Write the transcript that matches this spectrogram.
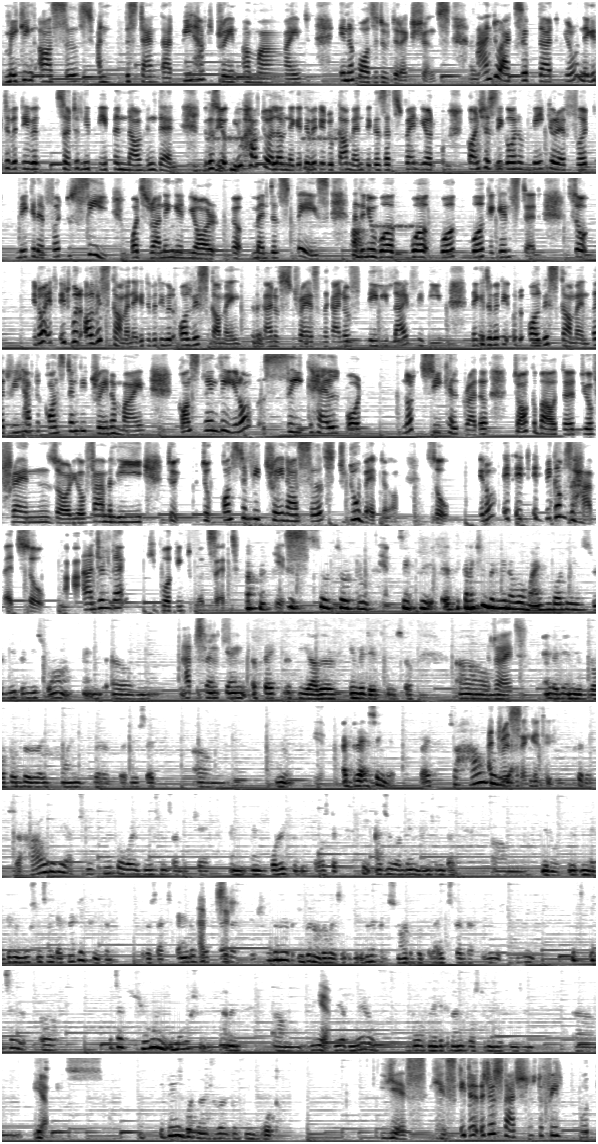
making ourselves understand that we have to train our mind in a positive directions. And to accept that you know negativity will certainly peep in now and then. Because you, you have to allow negativity to come in because that's when you're consciously going to make your effort make an effort to see what's running in your uh, mental space. And then you work work work work against it. So you know, it, it would always come, and negativity would always come in. The kind of stress and the kind of daily life we live, negativity would always come in. But we have to constantly train our mind, constantly, you know, seek help or not seek help, rather talk about it to your friends or your family to to constantly train ourselves to do better. So you know it, it, it becomes a habit. So until then keep working towards it. Yes. So so true. Yeah. see the, uh, the, connection between our mind and body is really really strong and um, absolutely. can affect the other immediately. So um, right. and again you brought up the right point where, where you said um, you know yeah. addressing it right? So how do addressing we actually, it. correct so how do we actually keep our emotions under check and, and for it to be positive? See as you again mentioned that um, you know negative emotions are definitely creeping because that's kind of like even if even otherwise even if it's not about the lifestyle that we live it's it's a uh, it's a human emotion. I mean um, we, yeah. we are made of both negative and positive emotions and um, yeah. it's, it is but natural to feel both. Yes yes. It, it is natural to feel both.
